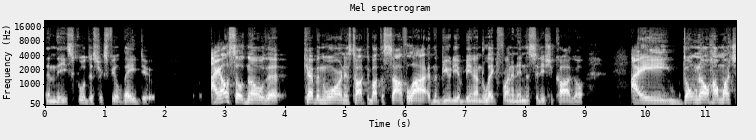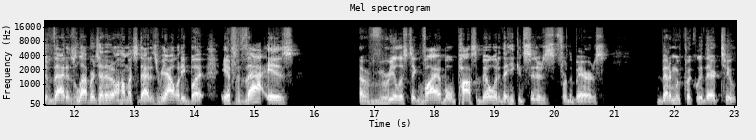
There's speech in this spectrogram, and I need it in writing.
than the school districts feel they do. I also know that Kevin Warren has talked about the South Lot and the beauty of being on the lakefront and in the city of Chicago. I don't know how much of that is leverage. I don't know how much of that is reality. But if that is a realistic, viable possibility that he considers for the Bears, better move quickly there too.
